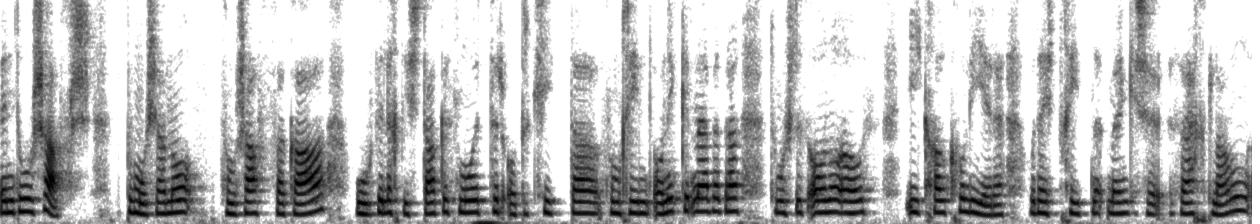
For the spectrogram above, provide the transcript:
wenn du schaffst du musst ja noch zum Arbeiten gehen und vielleicht ist die Tagesmutter oder die Kita vom Kind auch nicht nebendran. Du musst das auch noch alles einkalkulieren. Und dann ist das Kind manchmal recht lang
